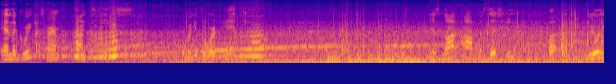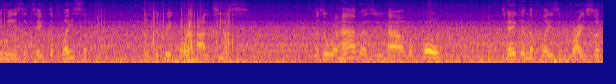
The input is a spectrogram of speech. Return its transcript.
And the Greek term antis, where we get the word anti from, is not opposition, but really means to take the place of. Is the Greek word antis. And so what happens is you have the Pope taking the place of Christ, of,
